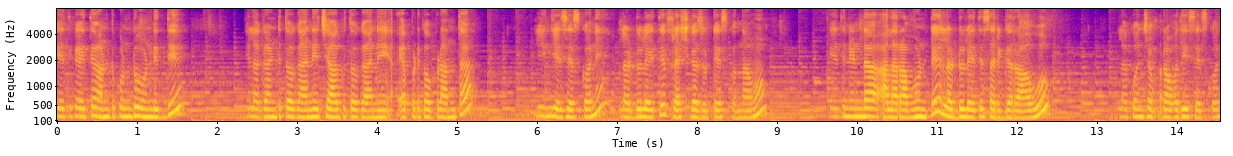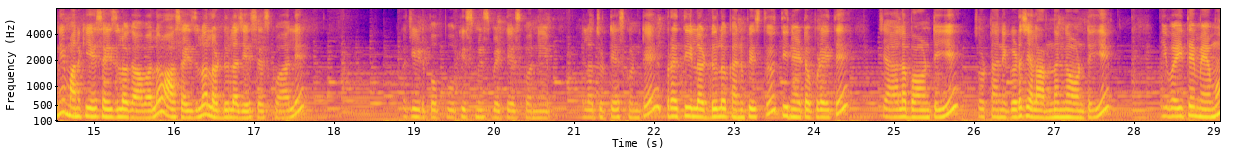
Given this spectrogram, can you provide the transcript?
చేతికైతే అంటుకుంటూ ఉండిద్ది. ఇలా గంటితో కానీ చాకుతో కానీ ఎప్పటికప్పుడు అంతా క్లీన్ చేసేసుకొని లడ్డూలు అయితే ఫ్రెష్గా చుట్టేసుకుందాము. చేతి నిండా అలా రవ్వ ఉంటే లడ్డూలు అయితే సరిగ్గా రావు. ఇలా కొంచెం రవ్వ తీసేసుకొని మనకి ఏ సైజులో కావాలో ఆ సైజులో లడ్డూలా చేసేసుకోవాలి. జీడిపప్పు కిస్మిస్ పెట్టేసుకొని ఇలా చుట్టేసుకుంటే ప్రతి లడ్డూలో కనిపిస్తూ తినేటప్పుడు అయితే చాలా బాగుంటాయి. చూడటానికి కూడా చాలా అందంగా ఉంటాయి. ఇవైతే మేము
